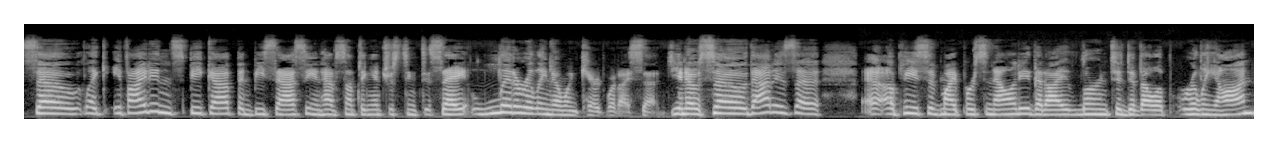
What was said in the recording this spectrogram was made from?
So, like, if I didn't speak up and be sassy and have something interesting to say, literally no one cared what I said. You know, so that is a a piece of my personality that I learned to develop early on.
